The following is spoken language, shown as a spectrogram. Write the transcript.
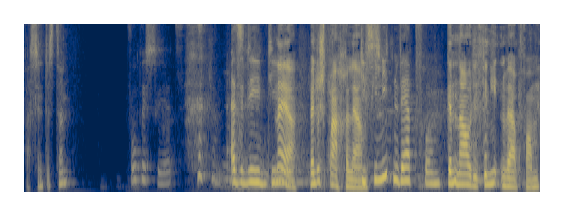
was sind es dann? Wo bist du jetzt? Also die, die. Naja, wenn du Sprache lernst. Die finiten Verbform. Genau, die finiten Verbform.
